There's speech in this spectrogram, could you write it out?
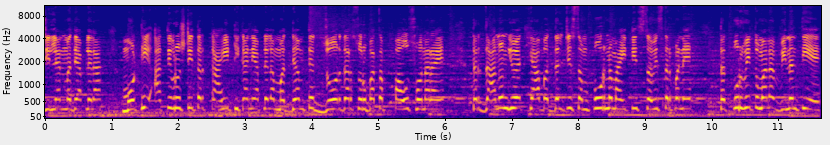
जिल्ह्यांमध्ये आपल्याला मोठी अतिवृष्टी तर काही ठिकाणी आपल्याला मध्यम ते जोरदार स्वरूपाचा पाऊस होणार आहे. तर जाणून घेऊयात ह्याबद्दलची संपूर्ण माहिती सविस्तरपणे. तत्पूर्वी तुम्हाला विनंती आहे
